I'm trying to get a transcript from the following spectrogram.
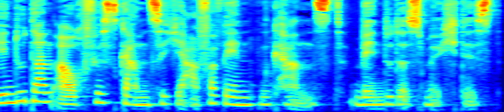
den du dann auch fürs ganze Jahr verwenden kannst, wenn du das möchtest.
